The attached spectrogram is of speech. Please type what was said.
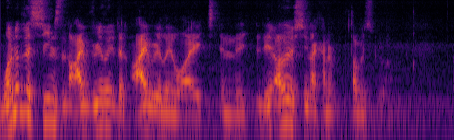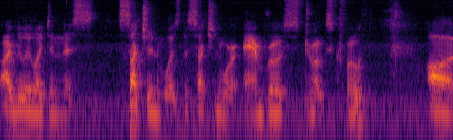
one of the scenes that I really that I really liked in the the other scene I kind of thought was I really liked in this section was the section where Ambrose drugs Kvothe, Uh,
